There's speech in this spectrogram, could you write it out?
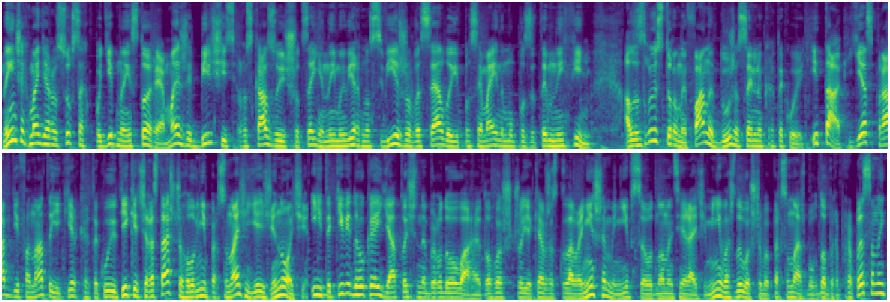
На інших медіаресурсах подібна історія. Майже більшість розказують, що це є неймовірно свіжо, весело і по сімейному позитивний фільм. Але з другої сторони, фани дуже сильно критикують. І так, є справді фанати, які критикують тільки через те, що головні персонажі є жіночі. І такі відгуки я точно не беру до уваги, того що, як я вже сказав раніше, мені все одно на ці речі. Мені важливо, щоб персонаж був добре прописаний,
